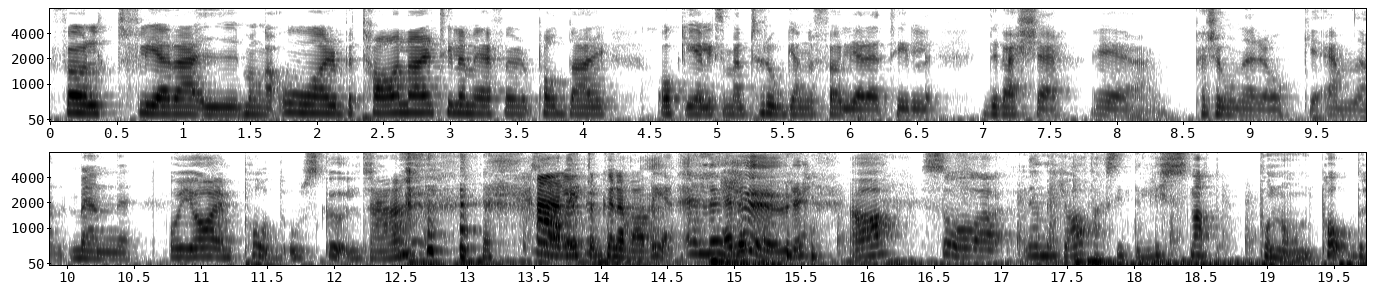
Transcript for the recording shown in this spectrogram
följt flera i många år, betalar till och med för poddar och är liksom en trogen följare till diverse eh, personer och ämnen. Men Och jag är en poddoskuld. ja, härligt att kunna vara det. Eller, hur? Ja, så nej men jag har faktiskt inte lyssnat på någon podd.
